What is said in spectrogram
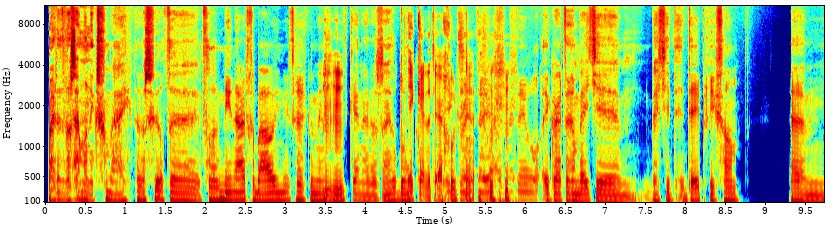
Maar dat was helemaal niks voor mij. Dat was veel te, vond het Minnaardgebouw in Utrecht, ik mensen Mhm. niet kennen, dat is een heel donker. Ik ken het erg goed. Ik werd, ja. eh, ik, werd heel- ik werd er een beetje, een beetje depri van. Ehm,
